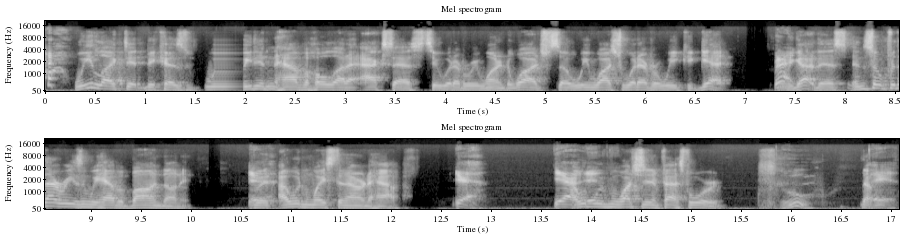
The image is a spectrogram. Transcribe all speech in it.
we liked it because we, we didn't have a whole lot of access to whatever we wanted to watch so we watched whatever we could get and we got this and so for that reason we have a bond on it yeah, but i wouldn't waste an hour and a half yeah, yeah. i it- wouldn't even watch it in fast forward Ooh, No. man.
